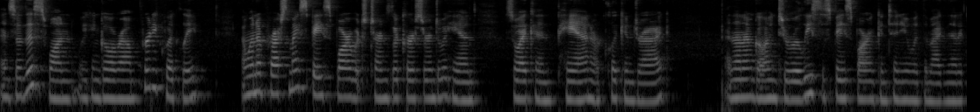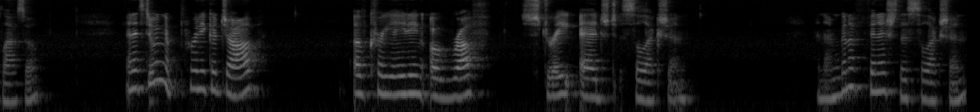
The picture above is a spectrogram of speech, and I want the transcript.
And so this one, we can go around pretty quickly. I'm going to press my space bar, which turns the cursor into a hand, so I can pan or click and drag and then I'm going to release the spacebar and continue with the magnetic lasso. And it's doing a pretty good job of creating a rough, straight-edged selection. And I'm going to finish this selection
